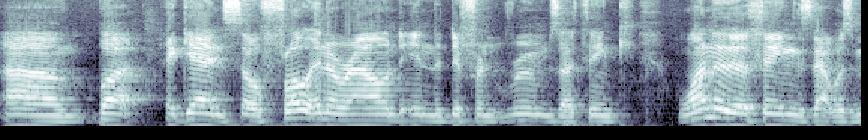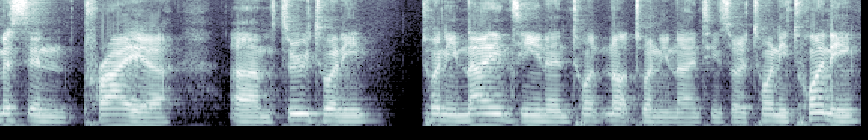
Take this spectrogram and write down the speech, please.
Um, but again so floating around in the different rooms i think one of the things that was missing prior um, through 20, 2019 and tw- not 2019 sorry 2020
